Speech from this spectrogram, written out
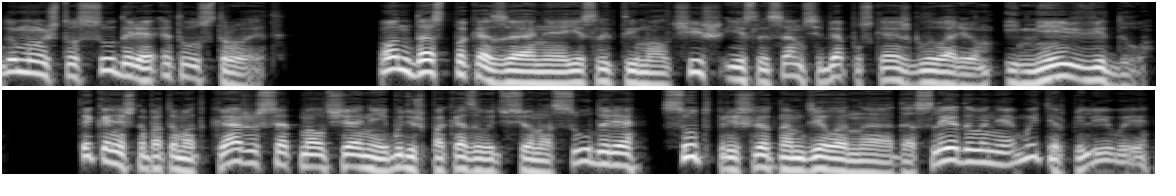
Думаю, что сударя это устроит. Он даст показания, если ты молчишь, если сам себя пускаешь главарем. Имей в виду. Ты, конечно, потом откажешься от молчания и будешь показывать все на сударя, суд пришлет нам дело на доследование, мы терпеливые.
